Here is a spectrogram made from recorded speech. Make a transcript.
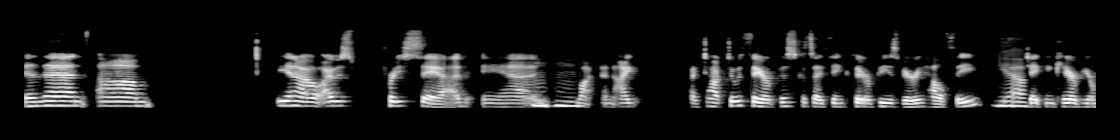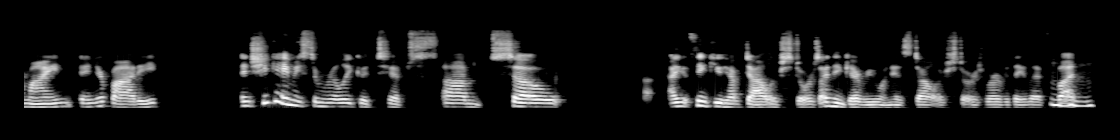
And then, um, you know, I was pretty sad and Mhm. my, and I I talked to a therapist because I think therapy is very healthy, yeah. taking care of your mind and your body. And she gave me some really good tips. Um, so I think you have dollar stores. I think everyone has dollar stores wherever they live. But Mhm.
